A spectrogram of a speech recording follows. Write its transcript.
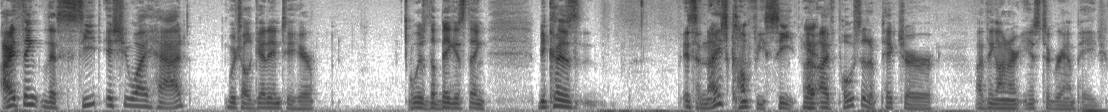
I think the seat issue I had, which I'll get into here, was the biggest thing because it's a nice comfy seat. Yeah. I, I've posted a picture I think on our Instagram page.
